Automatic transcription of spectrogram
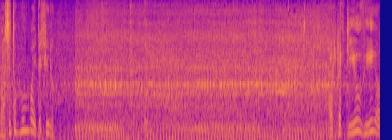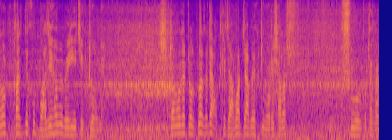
ভাসি তো মুম্বাইতে ছিল একটা টিউভি আমার কাছ দিয়ে খুব বাজে বাজেভাবে বেরিয়েছে একটু আগে। সেটার মধ্যে টোল প্লাজাটা আটকে আবার যাবে একটু পরে সারা শুয়োর কোথাকার।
